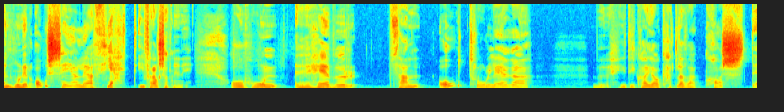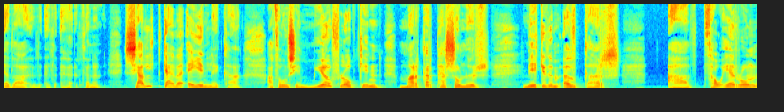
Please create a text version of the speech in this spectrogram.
en hún er ósegjanlega þjætt í frásögninni og hún uh, hefur þann ótrúlega ég veit ekki hvað ég á að kalla það kost eða, eða þennan sjálfgæfa eiginleika að þó hún sé mjög flókin margar personur mikið um öfgar að þá er hún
